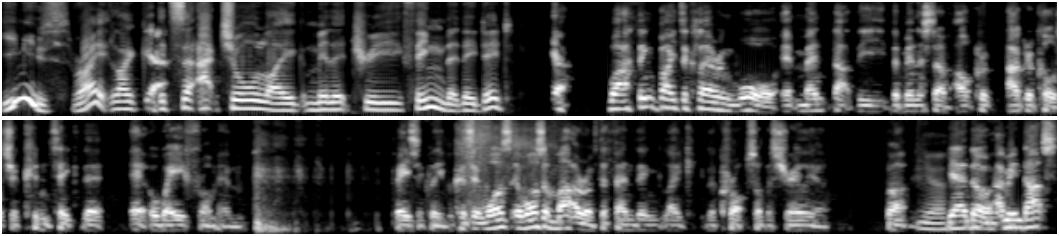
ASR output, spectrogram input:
emus, right? Like yeah. it's an actual like military thing that they did. Yeah. Well, I think by declaring war, it meant that the the minister of agriculture couldn't take the it away from him. basically, because it was it was a matter of defending like the crops of Australia. But yeah, yeah, no, I mean that's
